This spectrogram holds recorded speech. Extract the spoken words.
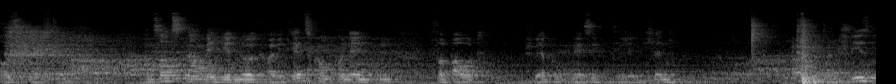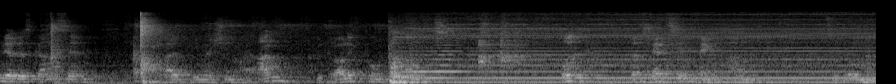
ausgelöst wird. Ansonsten haben wir hier nur Qualitätskomponenten verbaut, schwerpunktmäßig Telemechanik. Schließen wir das Ganze, schalten die Maschine mal an, Hydraulikpumpe an und das Schätzchen fängt an zu brummen.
